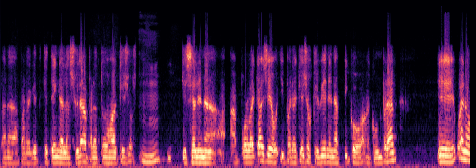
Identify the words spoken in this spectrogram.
para, para que, tenga la ciudad, para todos aquellos que salen a, por la calle y para aquellos que vienen a pico a comprar. Eh, bueno,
